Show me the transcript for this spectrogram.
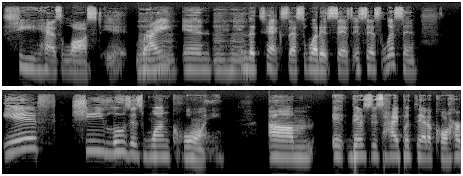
she has lost it right? In Mhm. in the text that's what it says. It says listen if she loses one coin um it, there's this hypothetical her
